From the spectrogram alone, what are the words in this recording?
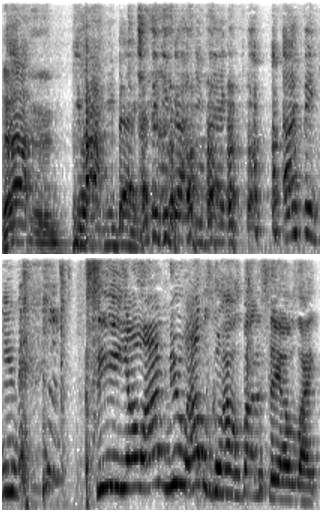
Ah. and You want me back. I think you got me back. I think you. See, yo, I knew I was gonna. I was about to say. I was like,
